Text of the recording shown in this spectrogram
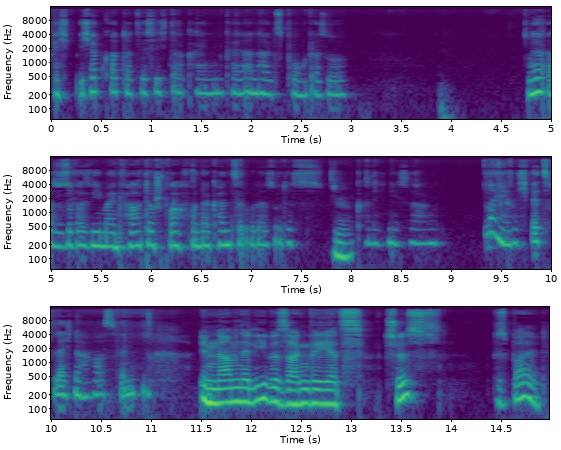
Ich, ich habe gerade tatsächlich da keinen keinen Anhaltspunkt. Also ne, also sowas wie mein Vater sprach von der Kanzel oder so, das Ja. kann ich nicht sagen. Naja, ich werde es vielleicht noch herausfinden. Im Namen der Liebe sagen wir jetzt Tschüss, bis bald.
